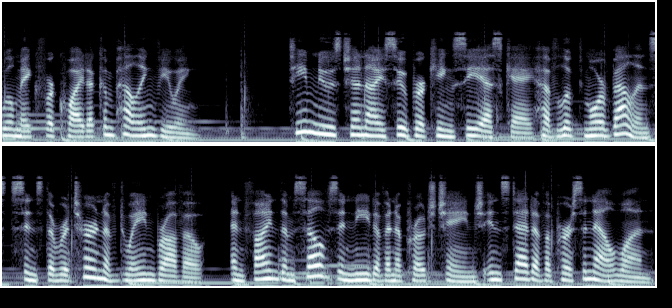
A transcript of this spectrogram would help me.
will make for quite a compelling viewing. Team News Chennai Super Kings CSK have looked more balanced since the return of Dwayne Bravo, and find themselves in need of an approach change instead of a personnel one.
